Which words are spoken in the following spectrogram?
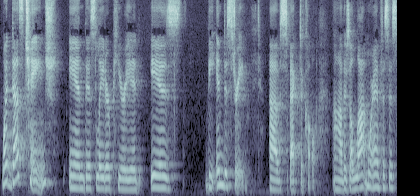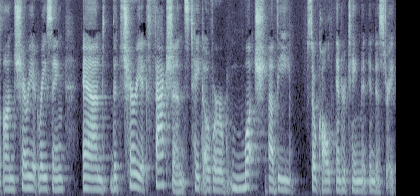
What does change in this later period is the industry of spectacle. Uh, there's a lot more emphasis on chariot racing, and the chariot factions take over much of the so called entertainment industry.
